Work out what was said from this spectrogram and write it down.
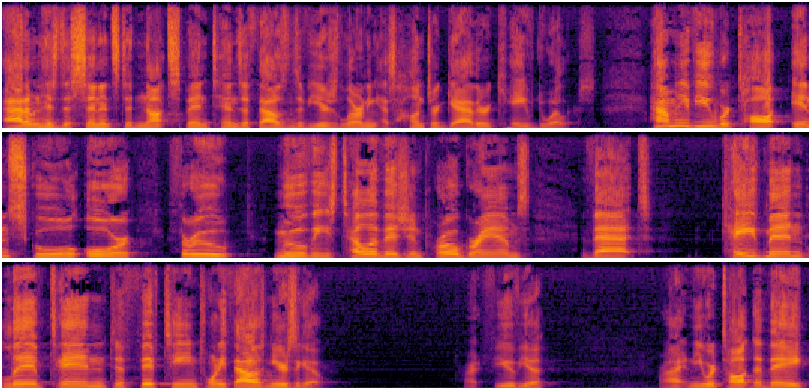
Adam and his descendants did not spend tens of thousands of years learning as hunter gatherer cave dwellers. How many of you were taught in school or through movies, television programs that cavemen lived 10 to 15, 20,000 years ago. All right, a few of you. Right? And you were taught that they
